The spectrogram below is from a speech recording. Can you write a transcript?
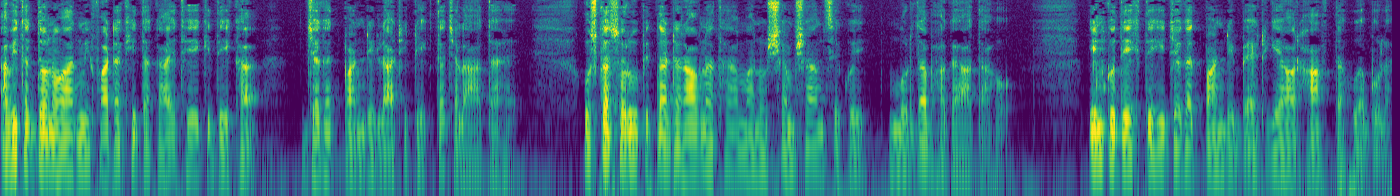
अभी तक दोनों आदमी फाटक ही तक आए थे कि देखा जगत पांडे लाठी टेकता चला आता है। उसका स्वरूप इतना डरावना था, मानो शमशान से कोई मुर्दा भागा आता हो। इनको देखते ही जगत पांडे बैठ गया और हाफता हुआ बोला,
